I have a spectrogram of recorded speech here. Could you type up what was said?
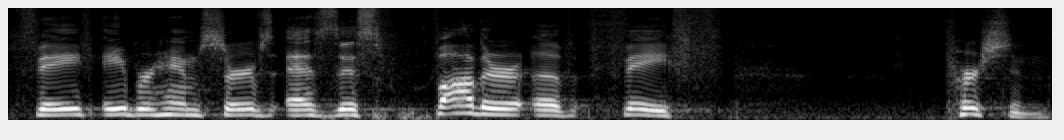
faith, Abraham serves as this father of faith person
